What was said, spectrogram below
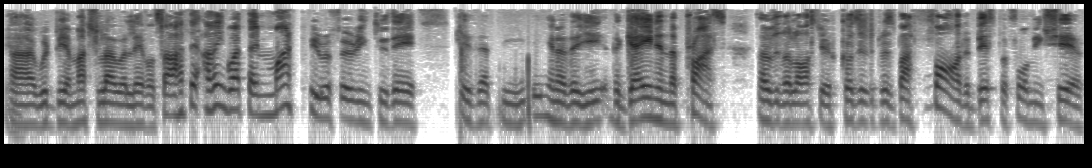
yeah. uh, would be a much lower level. So I, th- I think what they might be referring to there is that the, you know, the, the gain in the price over the last year because it was by far the best performing share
